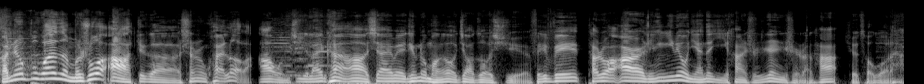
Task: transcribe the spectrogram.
反正不管怎么说啊，这个生日快乐了啊！我们继续来看啊，下一位听众朋友叫做雪菲菲，他说，二零一六年的遗憾是认识了他，却错过了他。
